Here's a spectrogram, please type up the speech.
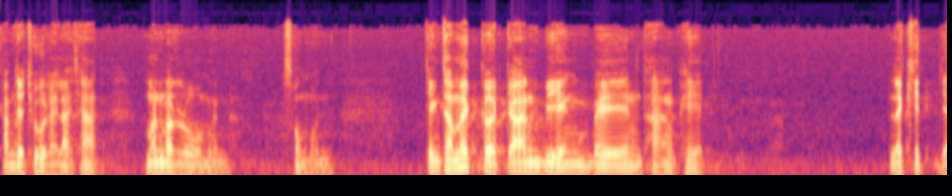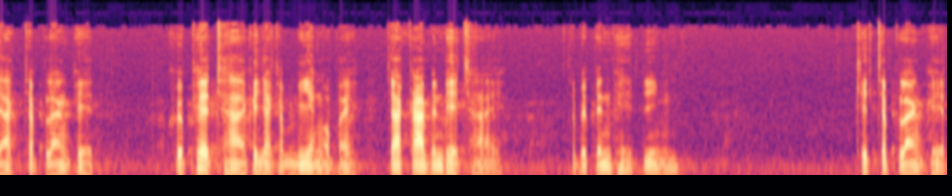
กรรมจ้าชู้หลายๆ ชาติ มันมารวมกันส่งผล จึงทำให้เกิดการเบี่ยงเบนทางเพศ และคิดอยากจะแปลงเพศ คือเพศชายก็อยากจะเบี่ยงออกไป จากการเป็นเพศชาย จะไปเป็นเพศหญิง คิดจะแปลงเพศ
